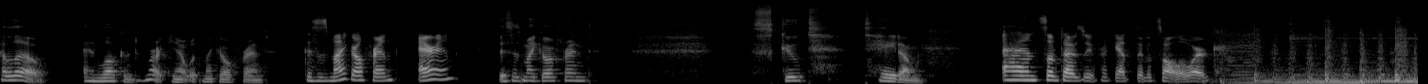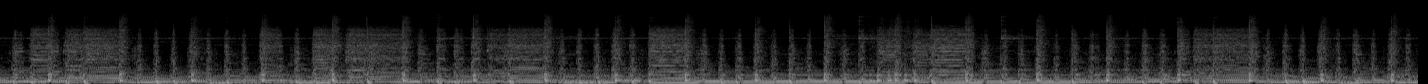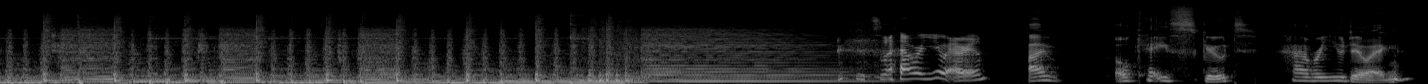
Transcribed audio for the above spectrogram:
Hello, and welcome to Marking Out with My Girlfriend. This is my girlfriend, Erin. This is my girlfriend, Scoot Tatum. And sometimes we forget that it's all a work. I'm okay, Scoot. How are you doing?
